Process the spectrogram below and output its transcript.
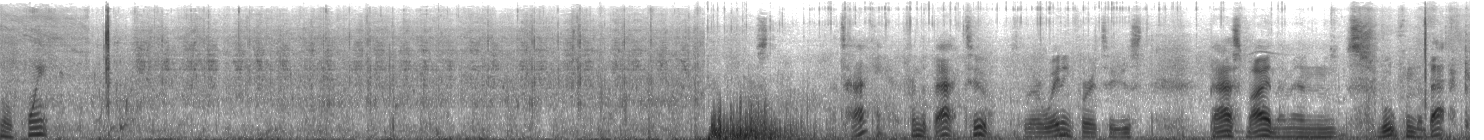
Little point. Just attacking it from the back too. So they're waiting for it to just pass by them and swoop from the back.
